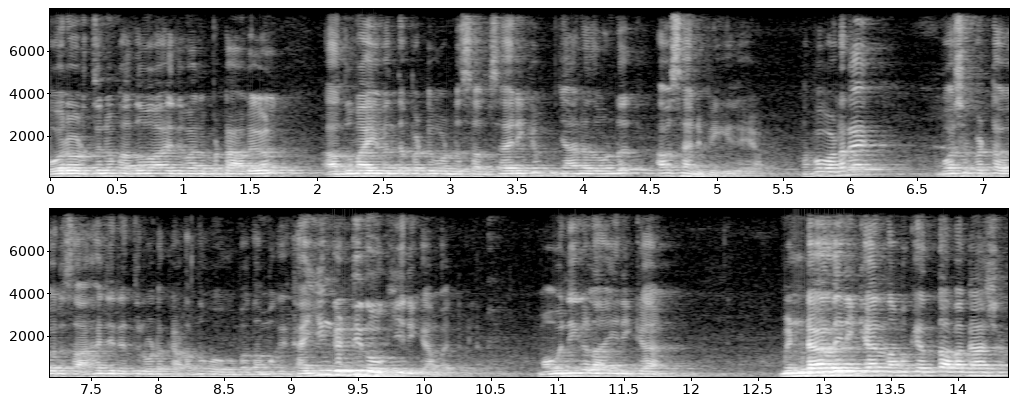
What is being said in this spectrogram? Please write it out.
ഓരോരുത്തരും അതുമായി ബന്ധപ്പെട്ട ആളുകൾ അതുമായി ബന്ധപ്പെട്ടുകൊണ്ട് സംസാരിക്കും. ഞാനതുകൊണ്ട് അവസാനിപ്പിക്കുകയാണ്. അപ്പോൾ വളരെ മോശപ്പെട്ട ഒരു സാഹചര്യത്തിലൂടെ കടന്നു പോകുമ്പോൾ നമുക്ക് കയ്യും കെട്ടി നോക്കിയിരിക്കാൻ പറ്റില്ല. മൗനികളായിരിക്കാൻ മിണ്ടാതിരിക്കാൻ നമുക്ക് എന്ത് അവകാശം?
